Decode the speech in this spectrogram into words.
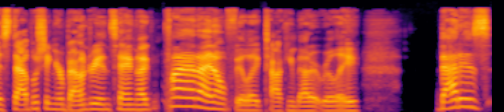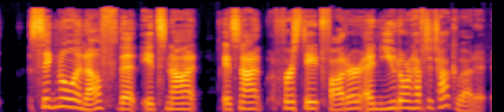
establishing your boundary and saying like "Man, I don't feel like talking about it really. That is signal enough that it's not it's not first date fodder and you don't have to talk about it.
